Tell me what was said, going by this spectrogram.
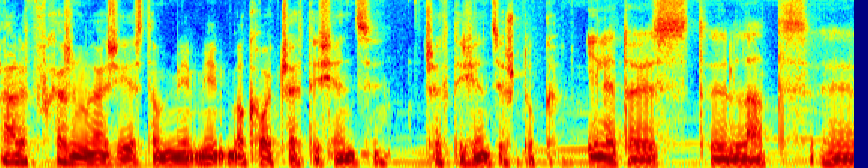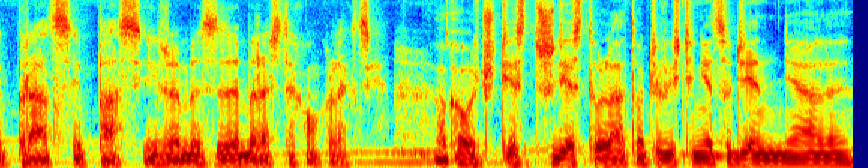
ale w każdym razie jest to około 3000, 3000 sztuk. Ile to jest lat e, pracy, pasji, żeby zebrać taką kolekcję? Około 30, 30 lat, oczywiście nie codziennie, ale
